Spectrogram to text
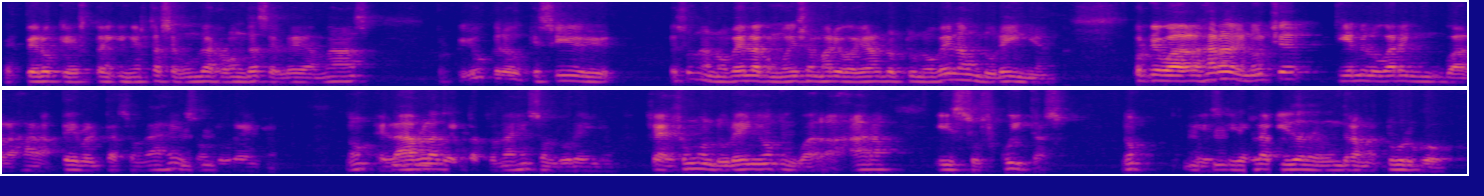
espero que esta, en esta segunda ronda se lea más, porque yo creo que sí, es una novela, como dice Mario Gallardo, tu novela hondureña, porque Guadalajara de noche tiene lugar en Guadalajara, pero el personaje es hondureño, ¿no? El habla del personaje es hondureño, o sea, es un hondureño en Guadalajara y sus cuitas, ¿no? y es la vida de un dramaturgo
